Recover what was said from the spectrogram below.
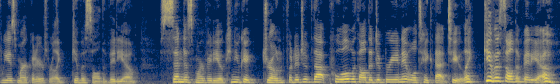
we as marketers were like, give us all the video. Send us more video. Can you get drone footage of that pool with all the debris in it? We'll take that too. Like, give us all the video.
